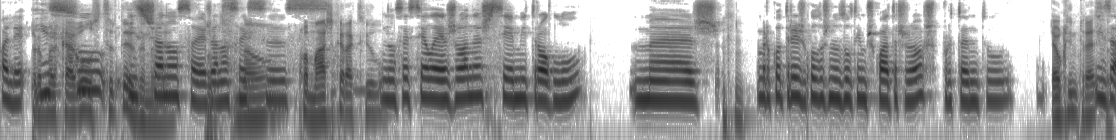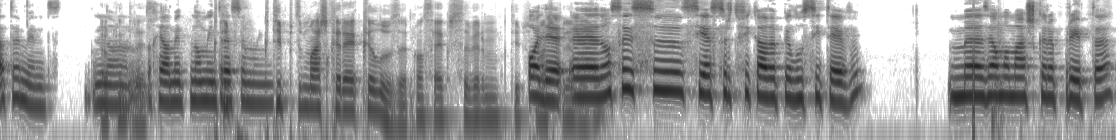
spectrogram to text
Olha, para isso, marcar golos, de certeza. isso já é? não sei, já não sei senão, se, Com a máscara aquilo. Não sei se ele é Jonas, se é Mitroglou, mas marcou três golos nos últimos quatro jogos, portanto, É o que interessa. exatamente. que Não- interessa. realmente não me interessa Que muito. tipo de máscara é que ele usa? Consegues saber-me que tipo de Olha, máscara ele eh, não sei se, se é certificada pelo CITEV, mas é uma máscara preta,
